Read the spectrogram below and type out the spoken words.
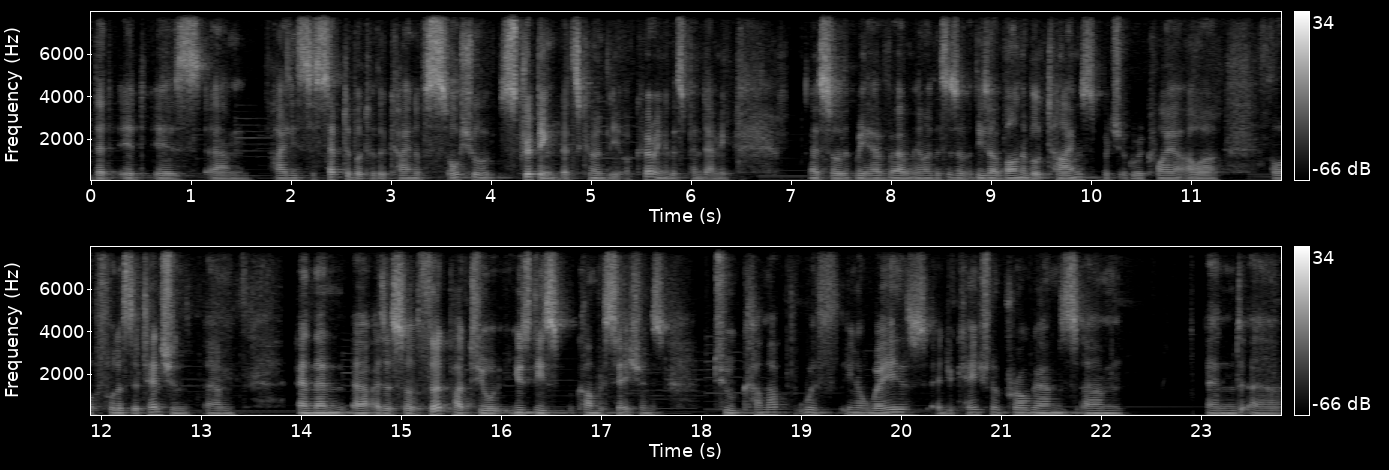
that it is um, highly susceptible to the kind of social stripping that's currently occurring in this pandemic. Uh, so that we have, um, you know, this is a, these are vulnerable times which require our our fullest attention. Um, and then, uh, as a sort of third part, to use these conversations to come up with, you know, ways, educational programs, um, and uh,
